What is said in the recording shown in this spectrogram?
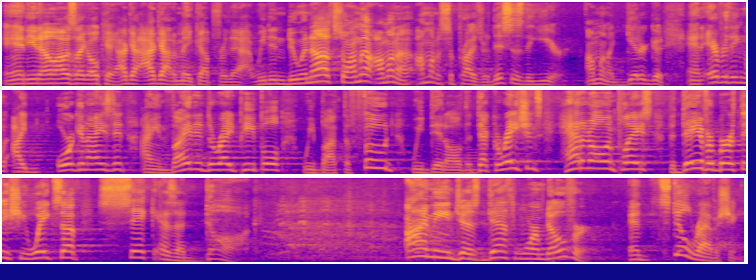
And, you know, I was like, okay, I got, I got to make up for that. We didn't do enough. So I'm going to I'm gonna, I'm gonna surprise her. This is the year. I'm going to get her good. And everything, I organized it. I invited the right people. We bought the food. We did all the decorations, had it all in place. The day of her birthday, she wakes up sick as a dog. I mean, just death warmed over and still ravishing,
